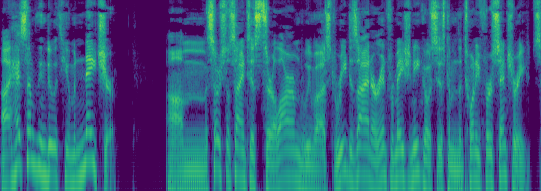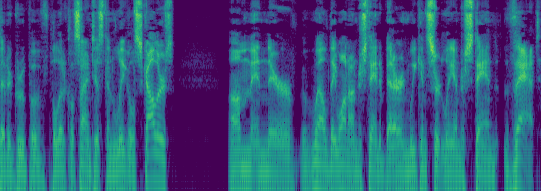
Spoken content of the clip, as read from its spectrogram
uh, has something to do with human nature. Um, social scientists are alarmed. We must redesign our information ecosystem in the 21st century, said a group of political scientists and legal scholars. Um, and they're, well, they want to understand it better, and we can certainly understand that.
